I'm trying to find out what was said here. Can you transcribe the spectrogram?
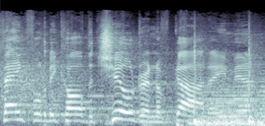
thankful to be called the children of God. Amen.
